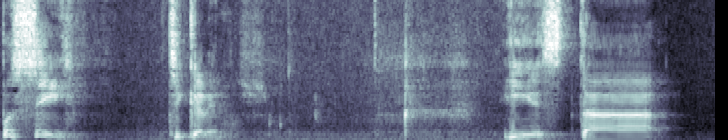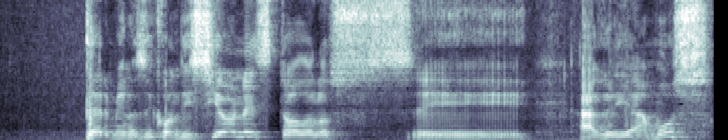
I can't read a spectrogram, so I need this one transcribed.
pues sí, sí queremos. Y está términos y condiciones, todos los eh, agregamos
